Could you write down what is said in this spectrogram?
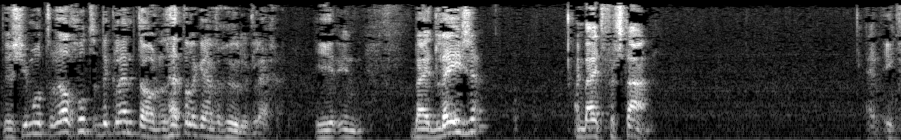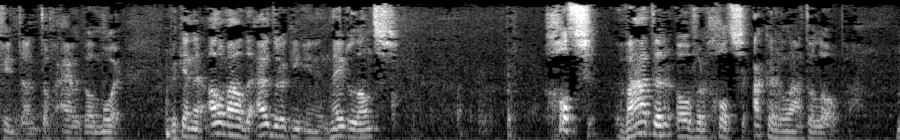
Dus je moet wel goed de klemtoon letterlijk en figuurlijk leggen. Hierin, bij het lezen en bij het verstaan. En ik vind dan toch eigenlijk wel mooi. We kennen allemaal de uitdrukking in het Nederlands. Gods water over Gods akker laten lopen. Hm?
